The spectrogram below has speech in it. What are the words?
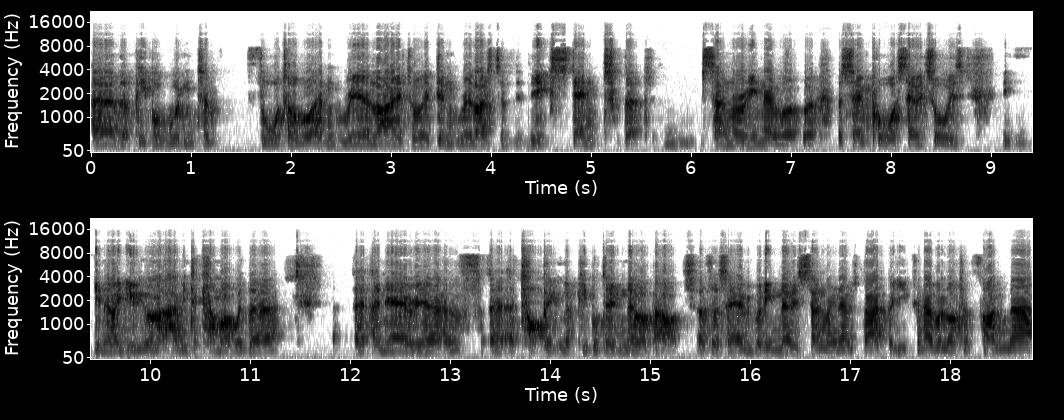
uh, that people wouldn't have thought of or hadn't realised or didn't realise to the extent that San Marino were, were, were, so poor. So it's always, you know, you, are not having to come up with a, a an area of a, a, topic that people don't know about. As I say, everybody knows San Marino is bad, but you can have a lot of fun. Uh,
